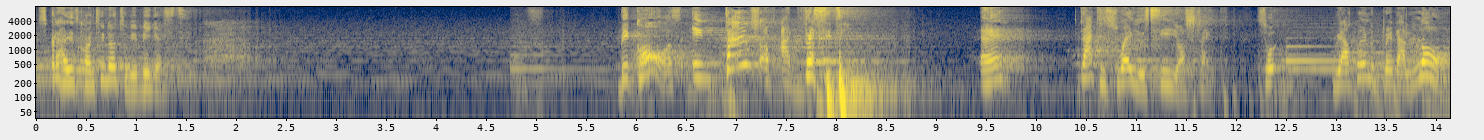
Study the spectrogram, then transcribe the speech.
so that it continues to be biggest. Because in times of adversity, eh, that is where you see your strength. So we are going to pray that Lord,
